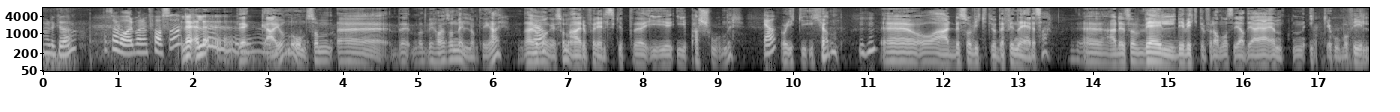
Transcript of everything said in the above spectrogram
Er det ikke det? Altså, var det bare en fase, da? Eller, eller Det er jo noen som eh, det, Vi har en sånn mellomting her. Det er jo Ja. mange som er forelsket eh, i, i personer, Ja. og ikke i kjønn. Mm -hmm. uh, og er det så viktig å definere seg? Eh, er det så veldig viktig for han å si at jeg er enten ikke homofil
